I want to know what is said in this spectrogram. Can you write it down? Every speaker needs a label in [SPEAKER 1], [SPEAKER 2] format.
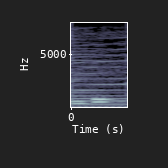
[SPEAKER 1] you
